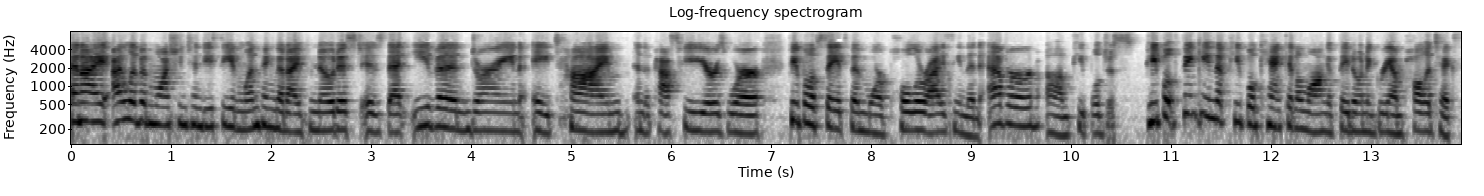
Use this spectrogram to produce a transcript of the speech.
and I, I live in Washington, D.C., and one thing that I've noticed is that even during a time in the past few years where people have say it's been more polarizing than ever, um, people just, people thinking that people can't get along if they don't agree on politics.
